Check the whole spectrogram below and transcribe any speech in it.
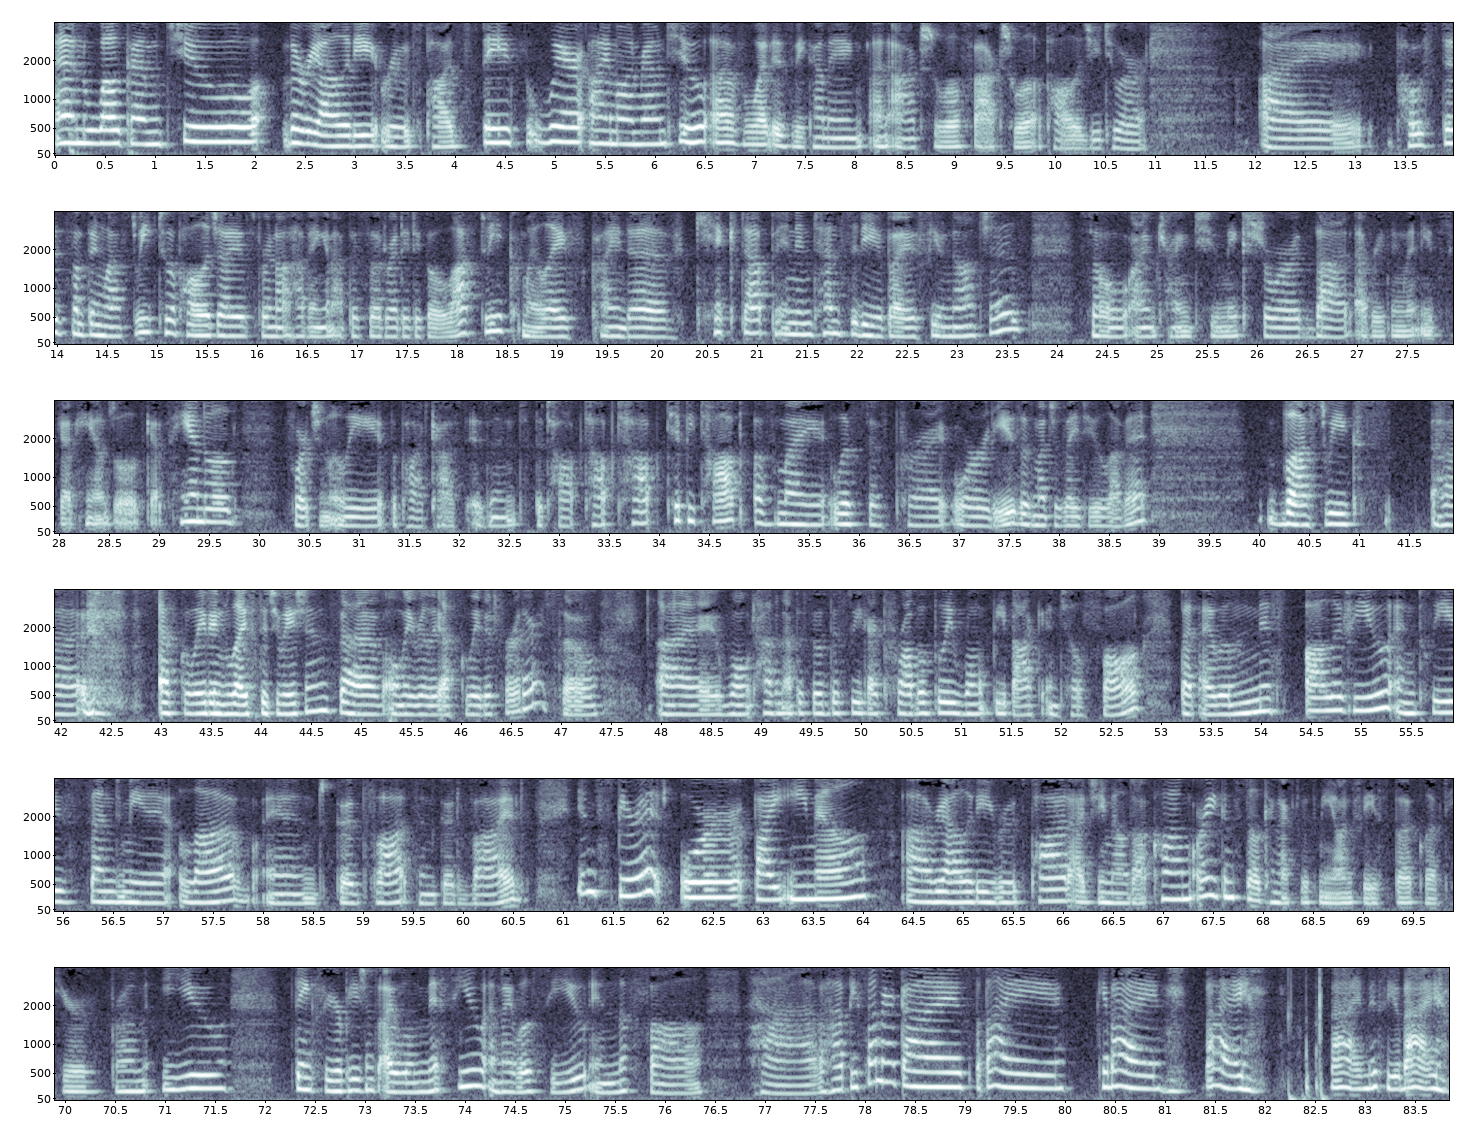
and welcome to the Reality Roots Pod space where I'm on round two of what is becoming an actual factual apology tour. I posted something last week to apologize for not having an episode ready to go last week. My life kind of kicked up in intensity by a few notches. So I'm trying to make sure that everything that needs to get handled gets handled. Fortunately, the podcast isn't the top, top, top, tippy top of my list of priorities as much as I do love it. Last week's uh, escalating life situations have only really escalated further. So I won't have an episode this week. I probably won't be back until fall, but I will miss all of you. And please send me love and good thoughts and good vibes in spirit or by email uh, realityrootspod at gmail.com or you can still connect with me on facebook. Love to hear from you. Thanks for your patience. I will miss you and i will see you in the fall happy summer, guys. Bye bye. Okay, bye. Bye. Bye. Miss you. Bye.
